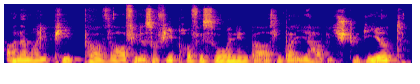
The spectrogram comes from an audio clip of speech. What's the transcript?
Annemarie Pieper war Philosophieprofessorin in Basel. Bei ihr habe ich studiert.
